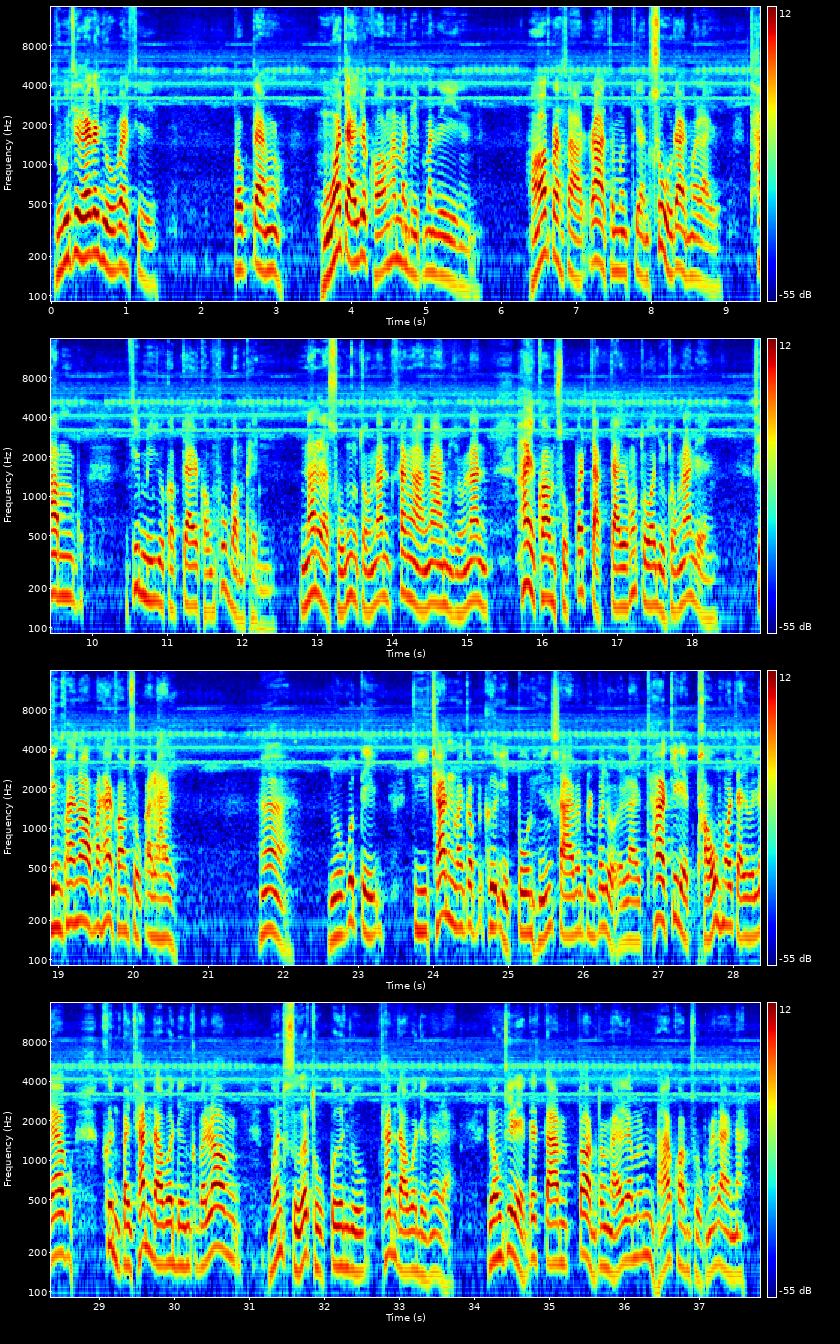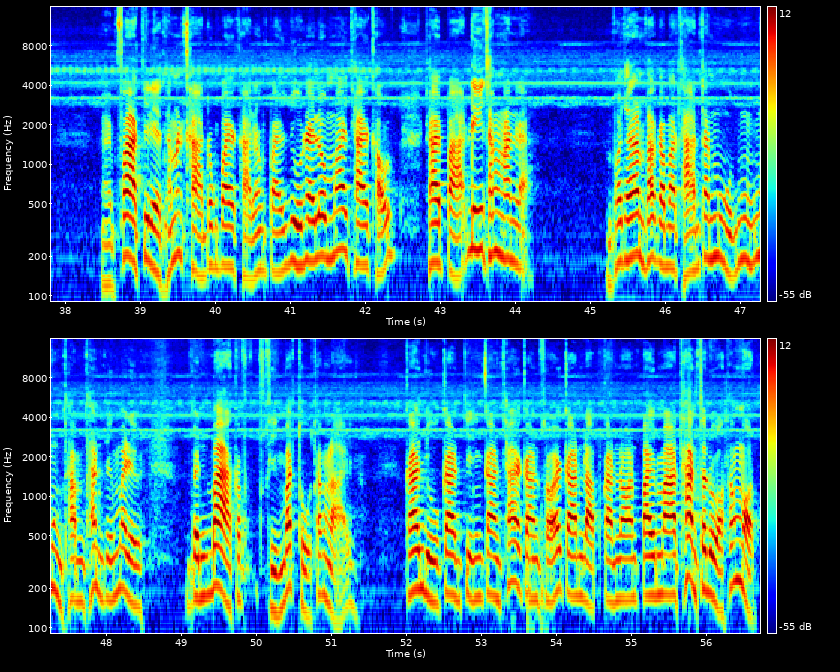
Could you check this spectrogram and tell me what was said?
อยู่ที่ไหนก็อยู่ไปสิตกแต่ง หัวใจเจ้าของให้มันดิบมันดีนหอประสาทราชมนเทียนสู้ได้เมื่อไรทำที่มีอยู่กับใจของผู้บำเพ็ญนั่นแหละสูงอยู่ตรงนั้นสง่างามอยู่ตรงนั้น ให้ความสุขประจักษ์ใจของตัวอยู่ตรงนั้นเอง สิ่งภายนอกมันให้ความสุขอะไรฮะอยู่กุฏิกี่ชั้นมันก็คืออิฐปูนหินทรายมันเป็นประโยชน์อะไร ถ้ากิเลสเผาหัวใจอยู่แล้ว ขึ้นไปชั้นดาวดึงก็ไปล่อง เหมือนเสือถูกปืนอยู่ชั้นดาวดึงนั่นแหละลงกิเลสได้ตามต้อนตรงไหนแล้วมันหาความสุขไม่ได้นะฟาดกิเลสถ้ามันขาดลงไปขาดลงไป อยู่ในร่มไม้ชายเขาชายป่าดีทั้งนั้นแหละ เพราะฉะนั้นพระกรรมฐานท่านมุ่งมุ่งทำท่านจึงไม่ได้เป็นบ้ากับสิ่งวัตถุทั้งหลาย การอยู่การกินการใช้การสอยการหลับการนอนไปมาท่านสะดวกทั้งหมด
